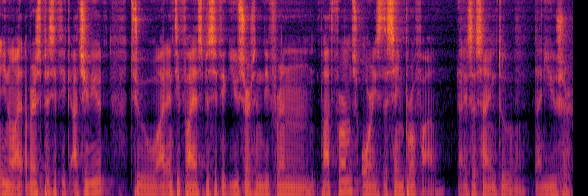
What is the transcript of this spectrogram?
you know, a, a very specific attribute to identify specific users in different platforms, or is the same profile that is assigned to that user?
